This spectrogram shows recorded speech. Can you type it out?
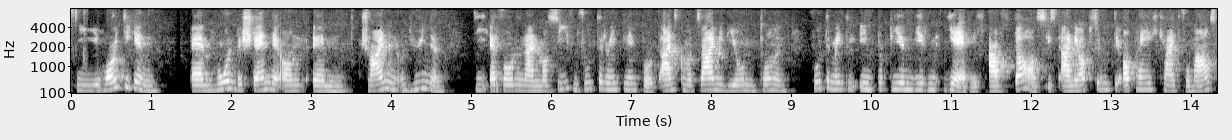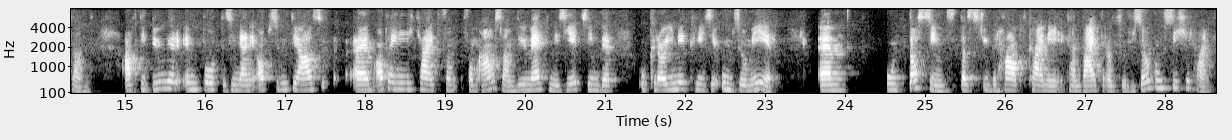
die heutigen ähm, hohen Bestände an ähm, Schweinen und Hühnern, die erfordern einen massiven Futtermittelimport. 1,2 Millionen Tonnen Futtermittel importieren wir jährlich. Auch das ist eine absolute Abhängigkeit vom Ausland. Auch die Düngerimporte sind eine absolute Aus ähm, Abhängigkeit vom, vom Ausland. Wir merken es jetzt in der Ukraine-Krise umso mehr. Ähm, und das, sind, das ist überhaupt keine, kein Beitrag zur Versorgungssicherheit.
